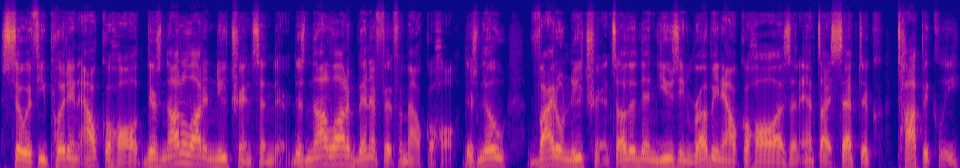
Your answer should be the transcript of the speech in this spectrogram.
So if you put in alcohol, there's not a lot of nutrients in there. There's not a lot of benefit from alcohol. There's no vital nutrients other than using rubbing alcohol as an antiseptic topically.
